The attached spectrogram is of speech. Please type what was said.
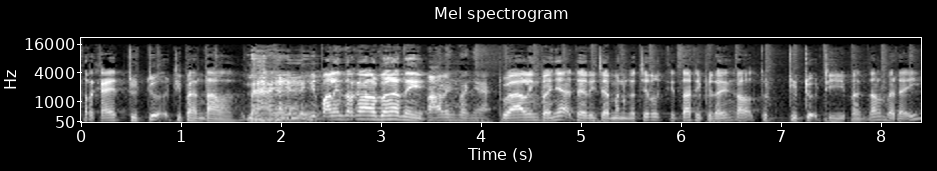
terkait duduk di bantal. Nah, ini. ini paling terkenal banget nih. Paling banyak. Paling banyak dari zaman kecil kita dibilangin kalau tu- duduk di bantal barai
